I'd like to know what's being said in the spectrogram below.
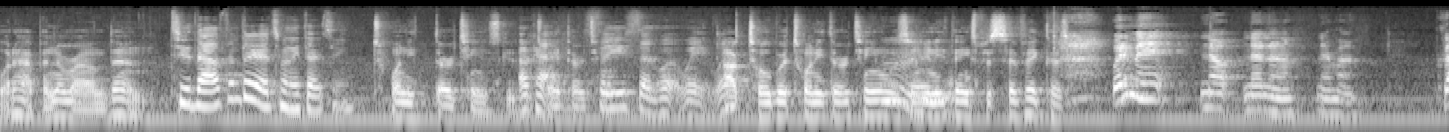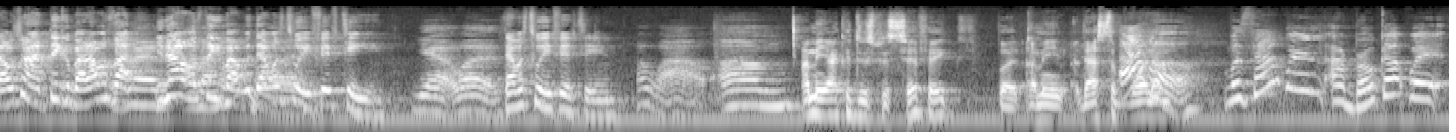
What happened around then? 2003 or 2013. Twenty thirteen. Excuse me. Okay. Twenty So you said what? Wait. What? October 2013. Was Hmm. there anything specific? Because Wait a minute. No, no, no, no. Never mind. Because I was trying to think about. it. I was like, When- you know, I was thinking about, but that was 2015. yeah, it was. That was 2015. oh wow. Um. I mean, I could do specifics, but I mean, that's the point. I'm, was that when I broke up with?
